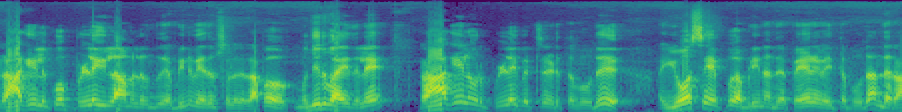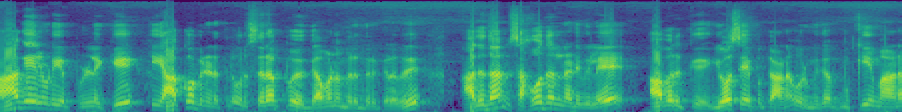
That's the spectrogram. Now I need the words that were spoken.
ராகேலுக்கோ பிள்ளை இல்லாமல் இருந்தது அப்படின்னு வேதம் சொல்லுகிறது. அப்போ முதிர் வயதிலே ராகேல் ஒரு பிள்ளை பெற்று எடுத்தபோது யோசேப்பு அப்படின்னு அந்த பெயரை வைத்தபோது அந்த ராகேலுடைய பிள்ளைக்கு யாக்கோபின் இடத்துல ஒரு சிறப்பு கவனம் இருந்திருக்கிறது. அதுதான் சகோதரர் நடுவிலே அவருக்கு யோசேப்புக்கான ஒரு மிக முக்கியமான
